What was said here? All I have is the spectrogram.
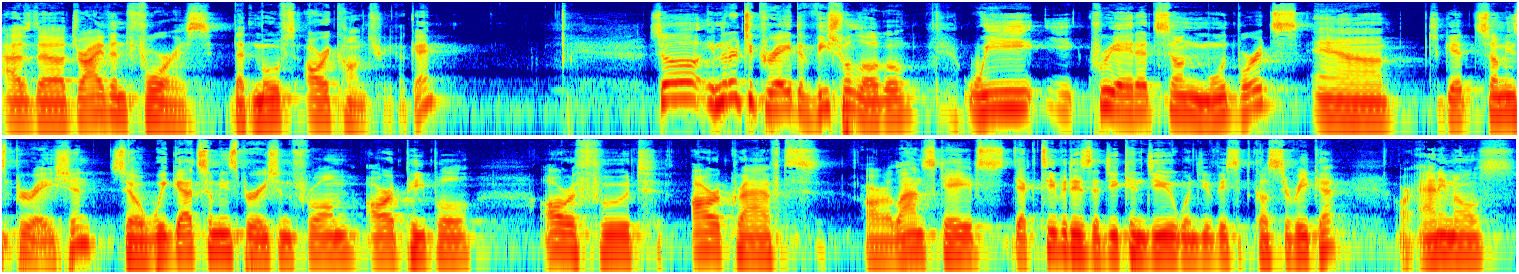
as the driving force that moves our country. Okay. So in order to create a visual logo, we created some mood boards and to get some inspiration. So we got some inspiration from our people our food, our crafts, our landscapes, the activities that you can do when you visit Costa Rica, our animals,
